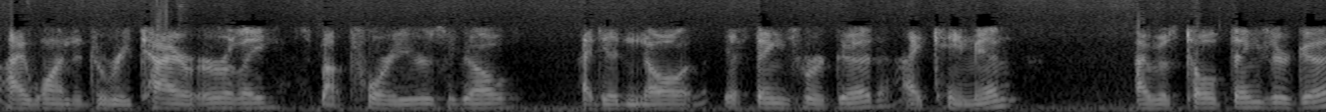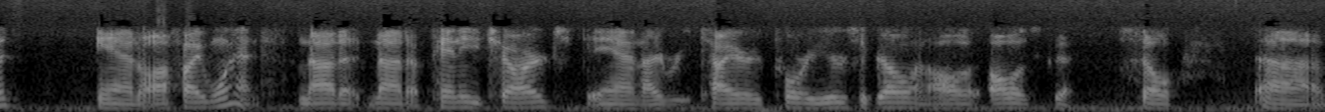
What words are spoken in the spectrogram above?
I wanted to retire early. It's about four years ago. I didn't know if things were good. I came in. I was told things are good, and off I went. Not a not a penny charged, and I retired four years ago, and all all is good. So. Uh,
